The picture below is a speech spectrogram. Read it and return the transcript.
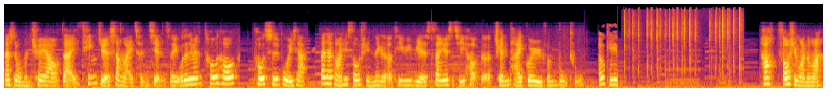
但是我们却要在听觉上来呈现，所以我在这边偷偷偷吃步一下。大家赶快去搜寻那个 TVBS 三月十七号的全台鲑鱼分布图。OK，好，搜寻完了吗？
